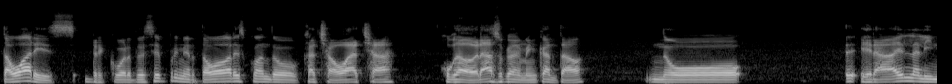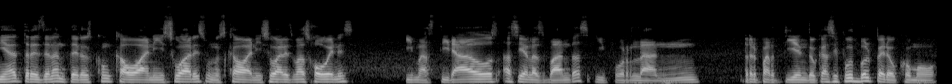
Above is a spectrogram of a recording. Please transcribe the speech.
Tavares. Recuerdo ese primer Tavares cuando Cachabacha, jugadorazo que a mí me encantaba, no era en la línea de tres delanteros con Cavani y Suárez, unos Cavani y Suárez más jóvenes y más tirados hacia las bandas y Forlán repartiendo casi fútbol, pero como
